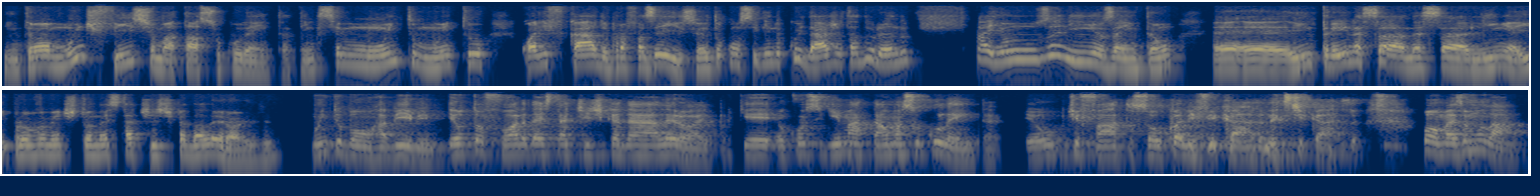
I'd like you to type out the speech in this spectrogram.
Então é muito difícil matar a suculenta, tem que ser muito, muito qualificado para fazer isso. Eu estou conseguindo cuidar, já está durando aí uns aninhos aí. Então é, é, entrei nessa, nessa linha aí, provavelmente estou na estatística da Leroy. Viu? Muito bom, Habib. Eu tô fora da estatística da Leroy, porque eu consegui matar uma suculenta. Eu, de fato, sou qualificado neste caso. Bom, mas vamos lá.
